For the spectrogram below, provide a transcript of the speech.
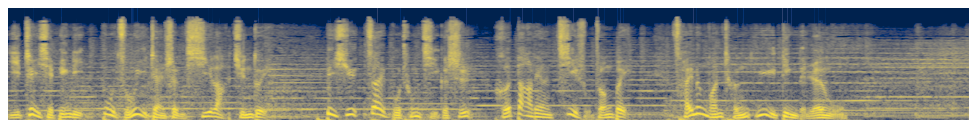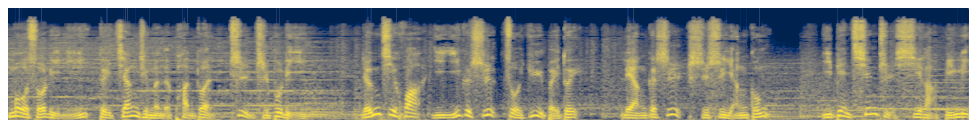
以这些兵力不足以战胜希腊军队，必须再补充几个师和大量技术装备，才能完成预定的任务。墨索里尼对将军们的判断置之不理，仍计划以一个师做预备队。两个师实施佯攻，以便牵制希腊兵力；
